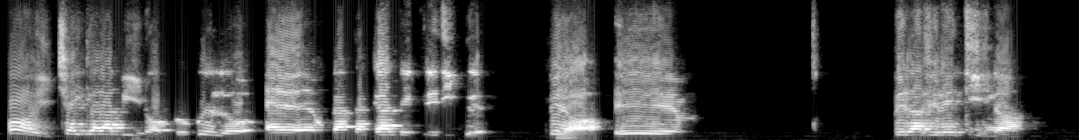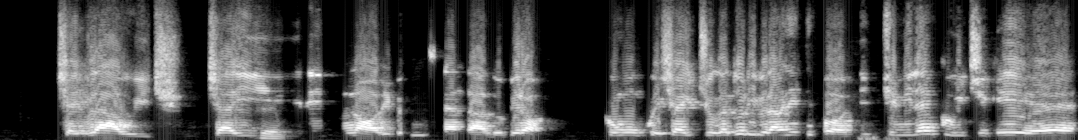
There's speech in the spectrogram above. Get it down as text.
Poi c'è il Galabino, quello è un attaccante incredibile, però sì. eh, per la Fiorentina c'hai Vlaovic, c'hai... Sì. No, ripeto, è andato, però comunque c'hai giocatori veramente forti. C'è Milenkovic che è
